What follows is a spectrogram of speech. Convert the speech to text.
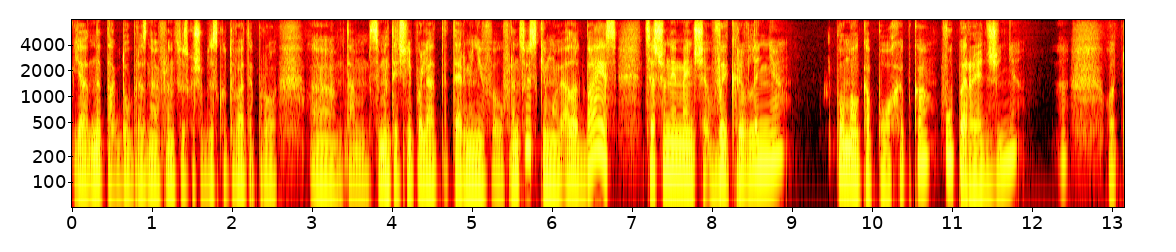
я не так добре знаю французьку, щоб дискутувати про е, там семантичні поля термінів у французькій мові, але от bias – це щонайменше викривлення, помилка похибка, упередження. От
